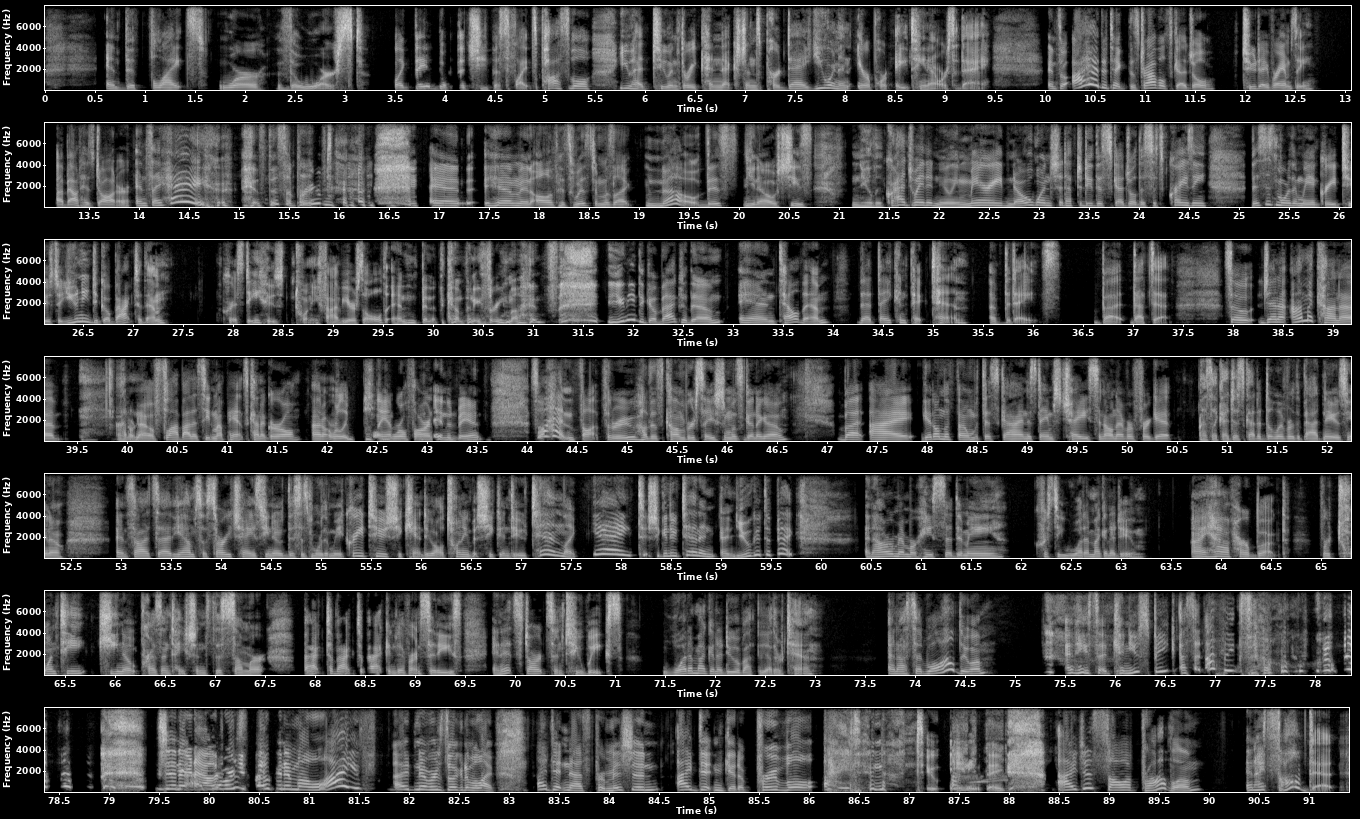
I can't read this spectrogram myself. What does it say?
and the flights were the worst. Like they booked the cheapest flights possible. You had two and three connections per day. You were in an airport 18 hours a day. And so I had to take this travel schedule to Dave Ramsey about his daughter and say, Hey, is this approved? and him and all of his wisdom was like, No, this, you know, she's newly graduated, newly married. No one should have to do this schedule. This is crazy. This is more than we agreed to. So you need to go back to them Christy, who's 25 years old and been at the company three months, you need to go back to them and tell them that they can pick 10 of the dates but that's it. So, Jenna, I'm a kind of, I don't know, fly by the seat of my pants kind of girl. I don't really plan real far in advance. So, I hadn't thought through how this conversation was going to go. But I get on the phone with this guy, and his name's Chase, and I'll never forget. I was like, I just got to deliver the bad news, you know? And so I said, Yeah, I'm so sorry, Chase. You know, this is more than we agreed to. She can't do all 20, but she can do 10. Like, yay, t- she can do 10, and, and you get to pick. And I remember he said to me, Christy, what am I going to do? I have her booked for 20 keynote presentations this summer, back to back to back in different cities, and it starts in two weeks. What am I going to do about the other 10? And I said, Well, I'll do them. And he said, Can you speak? I said, I think so. Jenna, I'd never spoken in my life. I'd never spoken in my life. I didn't ask permission. I didn't get approval. I did not do anything. I just saw a problem and I solved it.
